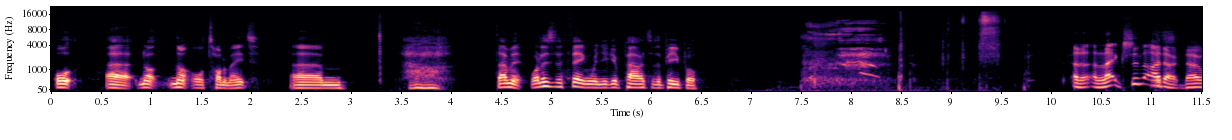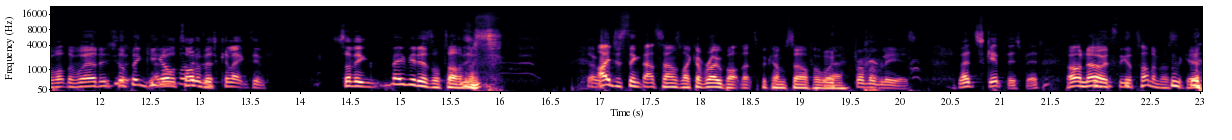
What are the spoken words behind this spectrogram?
or uh, not not autonomate. Um, damn it! What is the thing when you give power to the people? An election? I don't know what the word is you're thinking An of. Autonomous collective. Something. Maybe it is autonomous. I just think that sounds like a robot that's become self-aware. Probably is. Let's skip this bit. oh no, it's the autonomous again.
